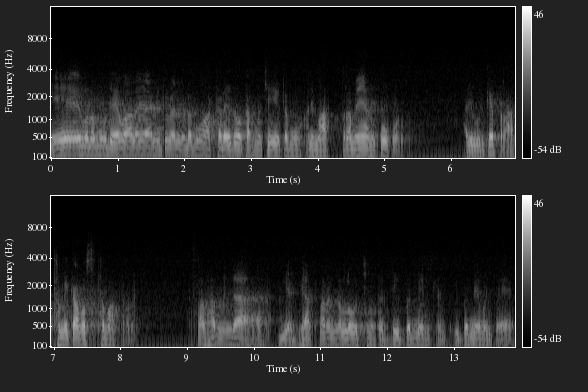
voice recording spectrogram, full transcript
కేవలము దేవాలయానికి వెళ్ళడము అక్కడ ఏదో కర్మ చేయటము అని మాత్రమే అనుకోకూడదు. అది ఊరికే ప్రాథమిక అవస్థ మాత్రమే. సాధారణంగా ఈ అధ్యాత్మ రంగంలో వచ్చిన పెద్ద ఇబ్బంది ఏంటంటే ఇబ్బంది ఏమంటే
